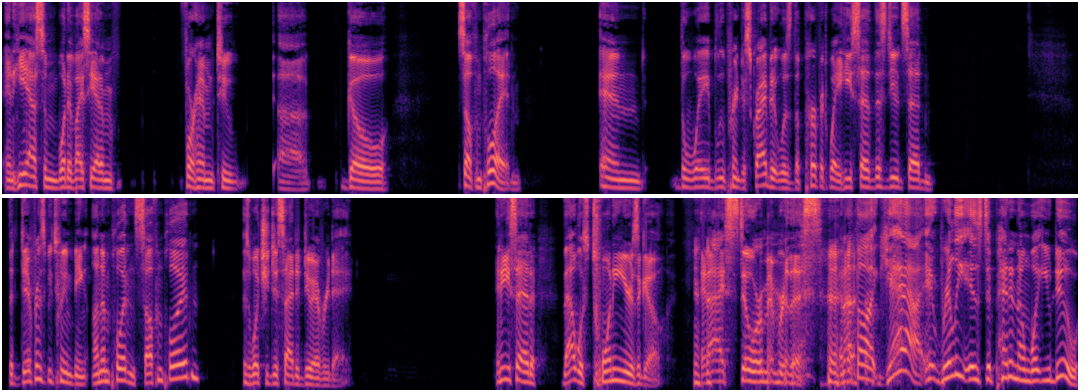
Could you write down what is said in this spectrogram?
And he asked him what advice he had him for him to uh, go self-employed. And the way Blueprint described it was the perfect way. He said, "This dude said." The difference between being unemployed and self employed is what you decide to do every day. And he said, that was 20 years ago. and I still remember this. And I thought, yeah, it really is dependent on what you do.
